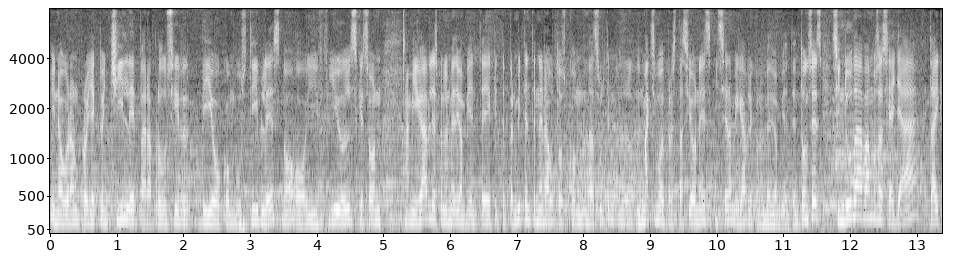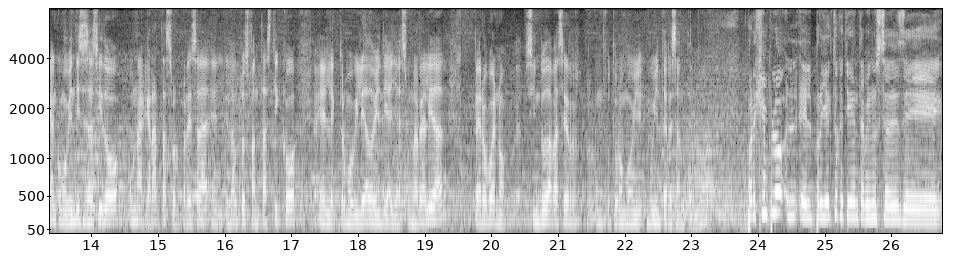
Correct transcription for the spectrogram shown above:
inaugurar un proyecto en Chile para producir biocombustibles ¿no? o e-fuels que son amigables con el medio ambiente, que te permiten tener autos con las el máximo de prestaciones y ser amigable con el medio ambiente. Entonces, sin duda, vamos hacia allá. Taycan, como bien dices, ha sido una grata sorpresa. El, el auto es fantástico. Electromovilidad hoy en día ya es una realidad. Pero bueno, sin duda va a ser un futuro muy, muy interesante. ¿no? Por ejemplo, el proyecto que tienen también ustedes de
